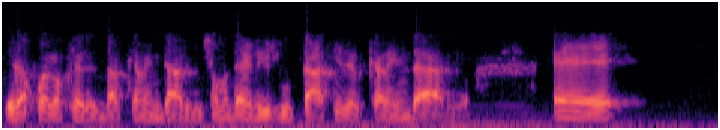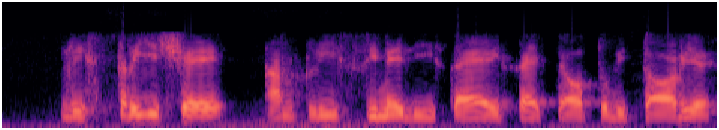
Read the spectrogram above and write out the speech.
e da quello che, dal calendario, diciamo dai risultati del calendario. Eh, le strisce amplissime di 6, 7, 8 vittorie,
